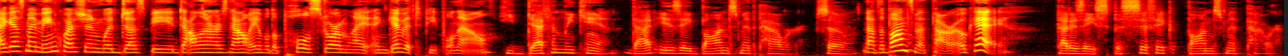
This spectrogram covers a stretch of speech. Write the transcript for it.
I guess my main question would just be Dalinar is now able to pull Stormlight and give it to people now. He definitely can. That is a bondsmith power. So That's a bondsmith power. Okay. that is a specific bondsmith power.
